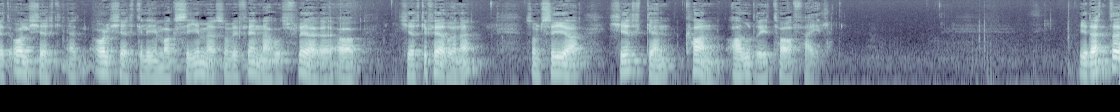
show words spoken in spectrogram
et oldkirkelig maksime som vi finner hos flere av kirkefedrene, som sier Kirken kan aldri ta feil. I dette,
